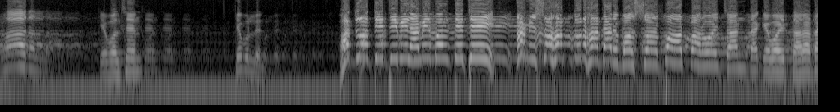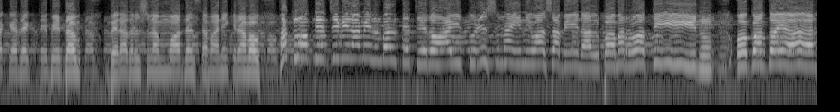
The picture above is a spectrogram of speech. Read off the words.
সুবহানাল্লাহ। কে বলছেন? কে বললেন? হজরতে জিবিল আমিন বলতেছি আমি সত্তর হাজার বছর পর পর ওই চাঁদটাকে, ওই তারাটাকে দেখতে পেতাম। বেরাদান ইসলাম মাদান সামানিক রামাও। হজরতে জিবিল আমিন বলতেছে রাইতু ইসনাইনি ওয়া সাবিন আলফা মাররাতিন ও গো দয়াল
